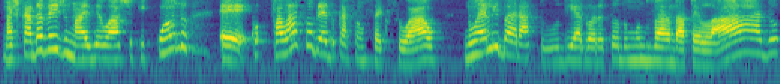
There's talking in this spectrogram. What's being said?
mas cada vez mais eu acho que quando é, falar sobre educação sexual não é liberar tudo e agora todo mundo vai andar pelado,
